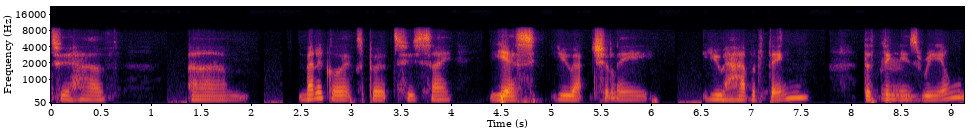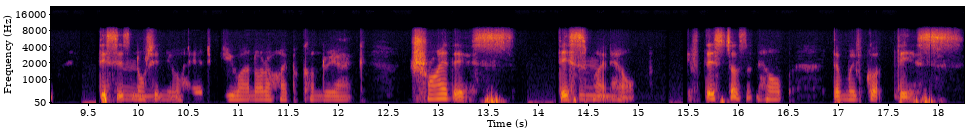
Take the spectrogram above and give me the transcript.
to have um, medical experts who say, yes, you actually you have a thing. The thing Mm. is real. This is not Mm. in your head. You are not a hypochondriac. Try this. This might Mm. help. If this doesn't help, then we've got this.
